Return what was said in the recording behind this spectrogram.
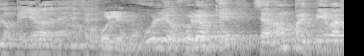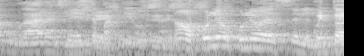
lo que lleva de la NFL? Julio, ¿no? Julio, Julio, aunque se rompa el pie, va a jugar el siguiente sí, partido. sí, o sea, sí. No, Julio, Julio es el Quinn de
